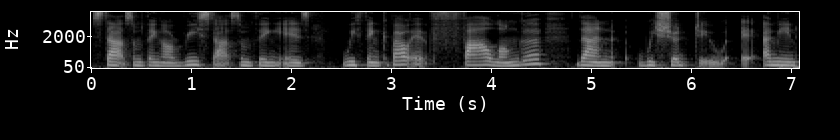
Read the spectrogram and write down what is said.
start something or restart something is we think about it far longer than we should do. I mean,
